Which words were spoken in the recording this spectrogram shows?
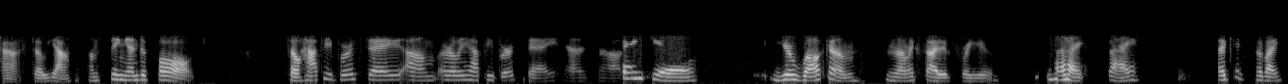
past. So yeah, I'm seeing end of fall. So happy birthday, um, early happy birthday, and uh, Thank you. you're welcome. And I'm excited for you. All right. Bye. Okay, bye bye.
